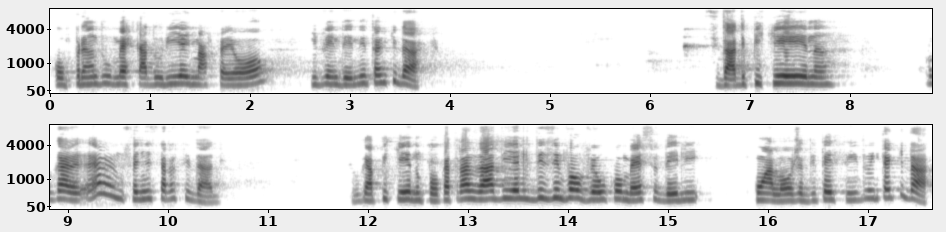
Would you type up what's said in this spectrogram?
comprando mercadoria em Maceió e vendendo em Tanque d'Arca. Cidade pequena, lugar, era, não sei nem se era cidade. Lugar pequeno, um pouco atrasado, e ele desenvolveu o comércio dele com a loja de tecido em Tequidá.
